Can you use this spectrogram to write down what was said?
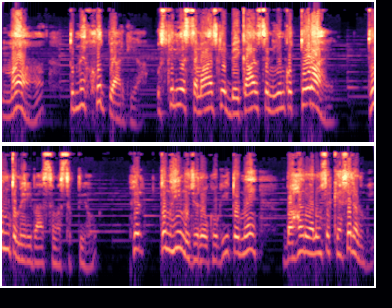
माँ, तुमने खुद प्यार किया। उसके लिए समाज के बेकार से नियम को तोड़ा है। तुम तो मेरी बात समझ सकती हो। फिर तुम ही मुझे रोकोगी तो मैं बाहर वालों से कैसे लड़ूँगी?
